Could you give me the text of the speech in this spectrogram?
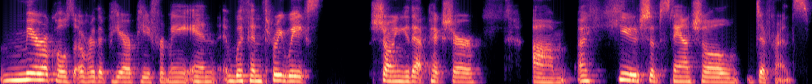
miracles over the PRP for me. And within three weeks, showing you that picture, um, a huge substantial difference.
